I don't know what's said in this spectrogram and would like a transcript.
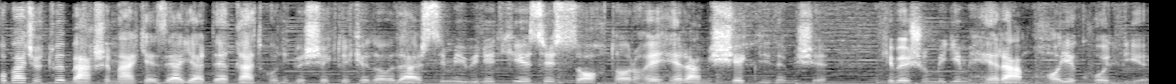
خب بچه توی بخش مرکزی اگر دقت کنید به شکل کتاب درسی می‌بینید که یه سری ساختارهای هرمی شکل دیده میشه که بهشون میگیم هرمهای کلیه.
